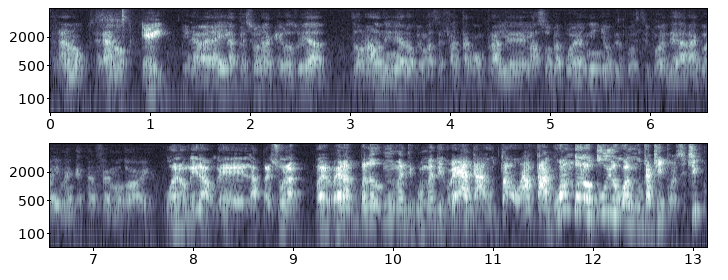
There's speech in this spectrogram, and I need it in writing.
Serano, Serano. Ey, Mira ahí las personas que el otro día donaron dinero que me hace falta comprarle la sopa pues al niño, que pues si pueden dejar algo ahí, men, que está enfermo todavía. bueno, mira, que la persona. Bueno, espera, un momentico, un momentico. Ven acá, Gustavo. ¿Hasta cuándo lo tuyo con el muchachito ese chico?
